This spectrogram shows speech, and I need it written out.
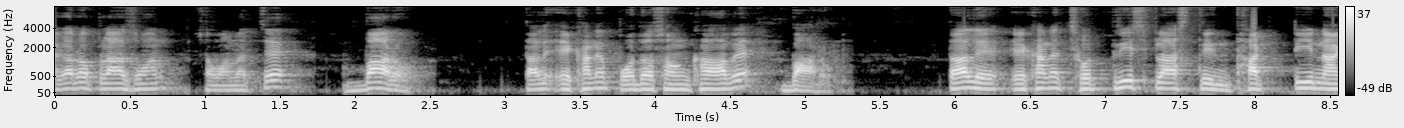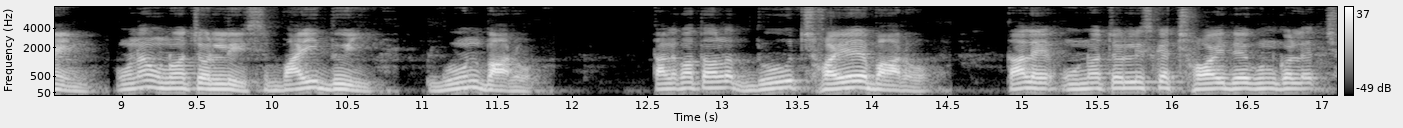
এগারো প্লাস ওয়ান সমান হচ্ছে বারো। তাহলে এখানে পদ সংখ্যা হবে বারো। তাহলে এখানে ছত্রিশ প্লাস তিন থার্টি নাইন উনা উনচল্লিশ বাই দুই, গুণ বারো। তাহলে কত হলো? দু ছয়ে বারো। তাহলে উনচল্লিশকে ছয় দিয়ে গুণ করলে ছ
